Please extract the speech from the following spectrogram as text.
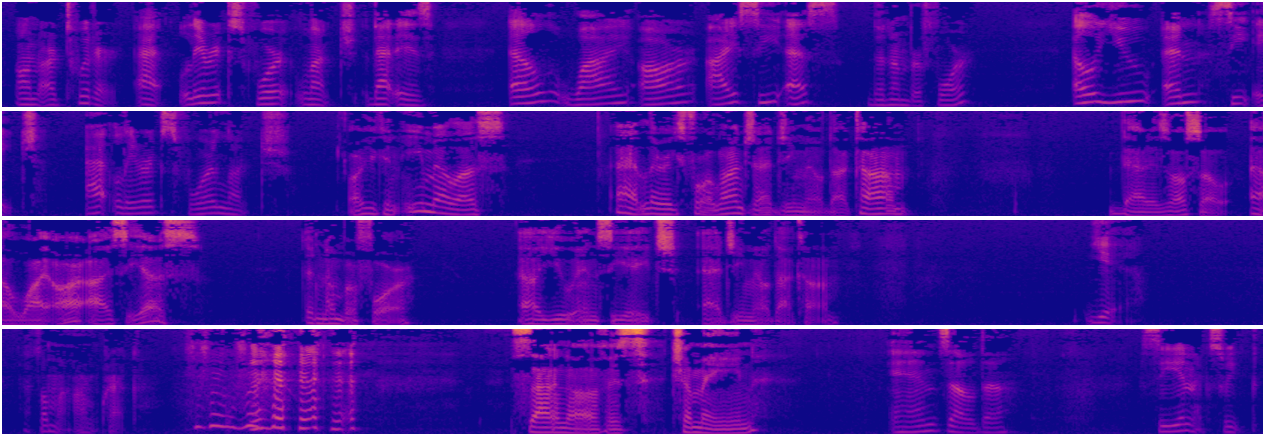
on our Twitter at Lyrics for Lunch. That is L Y R I C S, the number four, L U N C H, at Lyrics for Lunch. Or you can email us at lyricsforlunch at gmail.com. That is also L Y R I C S, the number four, L U N C H at gmail.com. Yeah. I felt my arm crack. Signing off is Tremaine and Zelda. See you next week.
